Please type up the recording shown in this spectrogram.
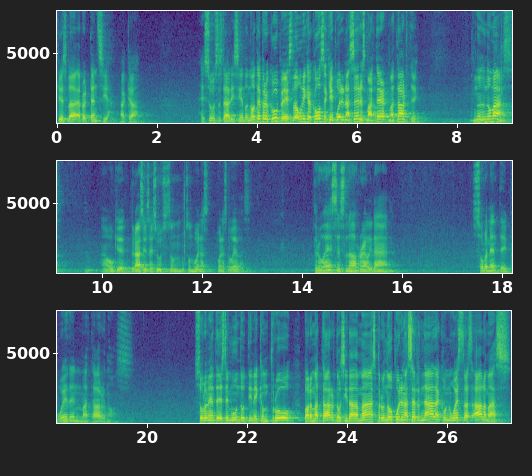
¿Qué es la advertencia acá? Jesús está diciendo, no te preocupes, la única cosa que pueden hacer es matarte. No, no más. Ah, ok, gracias Jesús, son, son buenas, buenas nuevas. Pero esa es la realidad. Solamente pueden matarnos. Solamente este mundo tiene control para matarnos y nada más, pero no pueden hacer nada con nuestras almas,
